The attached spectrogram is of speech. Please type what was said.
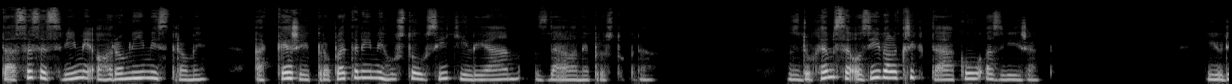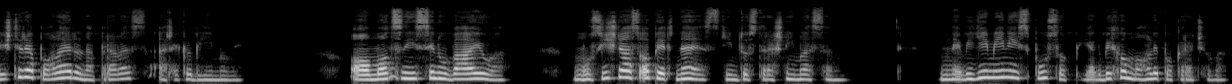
Ta se se svými ohromnými stromy a keři propletenými hustou sítí lián zdála neprostupná. Vzduchem se ozýval křik ptáků a zvířat. Judištyra pohlédl na prales a řekl Bhímovi. O mocný synu Vájua, musíš nás opět nést tímto strašným lesem. Nevidím jiný způsob, jak bychom mohli pokračovat.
